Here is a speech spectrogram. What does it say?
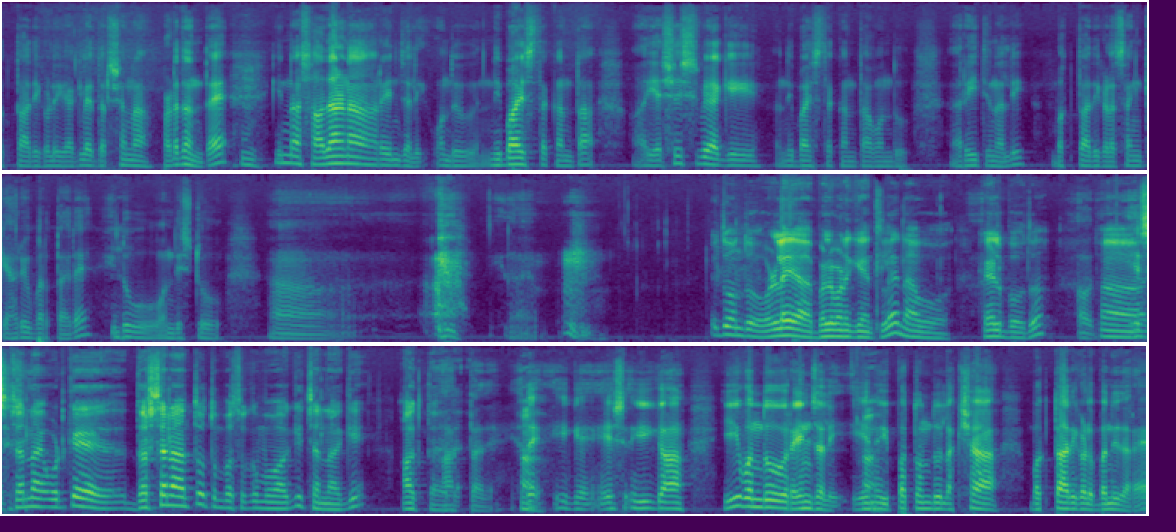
ಭಕ್ತಾದಿಗಳು ಈಗಾಗಲೇ ದರ್ಶನ ಪಡೆದಂತೆ ಇನ್ನು ಸಾಧಾರಣ ರೇಂಜಲ್ಲಿ ಒಂದು ನಿಭಾಯಿಸ್ತಕ್ಕಂಥ ಯಶಸ್ವಿಯಾಗಿ ನಿಭಾಯಿಸ್ತಕ್ಕಂಥ ಒಂದು ರೀತಿನಲ್ಲಿ ಭಕ್ತಾದಿಗಳ ಸಂಖ್ಯೆ ಹರಿವು ಬರ್ತಾ ಇದೆ. ಇದು ಒಂದಿಷ್ಟು ಆ, ಇದು ಒಂದು ಒಳ್ಳೆಯ ಬೆಳವಣಿಗೆ ಅಂತಲೇ ನಾವು ಹೇಳ್ಬೋದು. ಹೌದು. ಚೆನ್ನಾಗಿ ಒಟ್ಟಿಗೆ ದರ್ಶನ ಅಂತೂ ತುಂಬ ಸುಗಮವಾಗಿ ಚೆನ್ನಾಗಿ ಆಗ್ತಾ ಆಗ್ತದೆ ಅದೇ ಹೀಗೆ ಈಗ ಈ ಒಂದು ರೇಂಜಲ್ಲಿ ಏನು ಇಪ್ಪತ್ತೊಂದು ಲಕ್ಷ ಭಕ್ತಾದಿಗಳು ಬಂದಿದ್ದಾರೆ.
